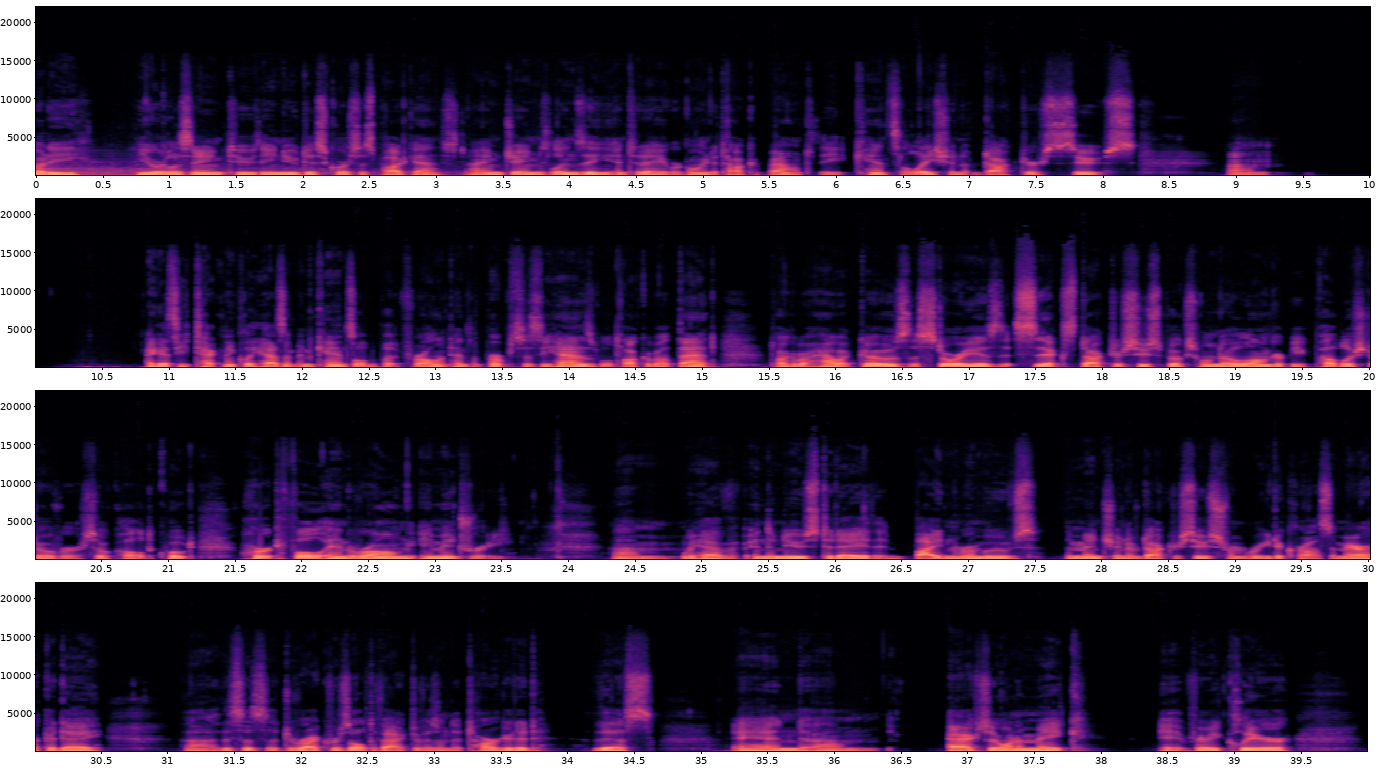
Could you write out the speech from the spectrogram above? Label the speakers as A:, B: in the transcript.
A: Everybody. You are listening to the New Discourses podcast. I am James Lindsay, and today we're going to talk about the cancellation of Dr. Seuss. Um, I guess he technically hasn't been canceled, but for all intents and purposes, he has. We'll talk about that, talk about how it goes. The story is that six Dr. Seuss books will no longer be published over so called, quote, hurtful and wrong imagery. Um, we have in the news today that Biden removes the mention of Dr. Seuss from Read Across America Day. Uh, this is a direct result of activism that targeted this. And um, I actually want to make it very clear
